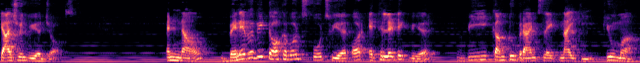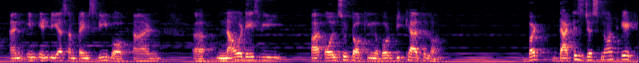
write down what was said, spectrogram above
casual wear jobs. And now, whenever we talk about sportswear or athletic wear, we come to brands like Nike, Puma, and in India, sometimes Reebok. And uh, nowadays, we are also talking about Decathlon. But that is just not it.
